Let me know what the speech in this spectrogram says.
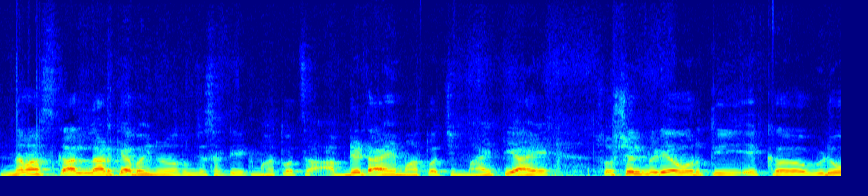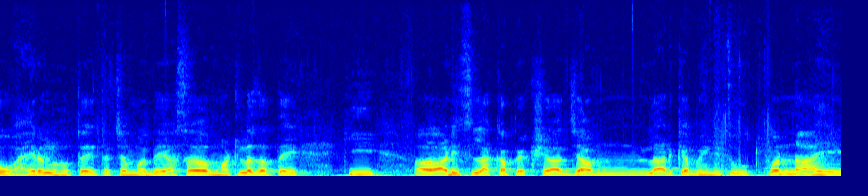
नमस्कार लाडक्या बहिणींना तुमच्यासाठी एक महत्त्वाचा अपडेट आहे महत्त्वाची माहिती आहे. सोशल मीडियावरती एक व्हिडिओ व्हायरल होत आहे त्याच्यामध्ये असं म्हटलं जातं आहे की अडीच लाखापेक्षा ज्या लाडक्या बहिणीचं उत्पन्न आहे.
